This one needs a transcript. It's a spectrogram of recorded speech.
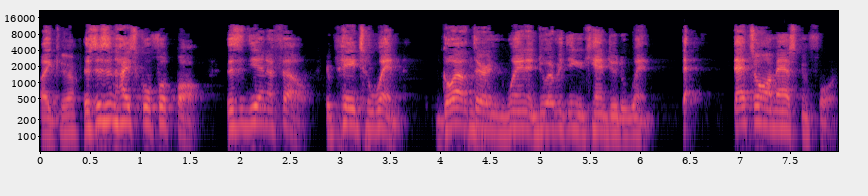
Like Yeah. this isn't high school football. This is the NFL. You're paid to win. Go out there and win and do everything you can do to win. That, that's all I'm asking for.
